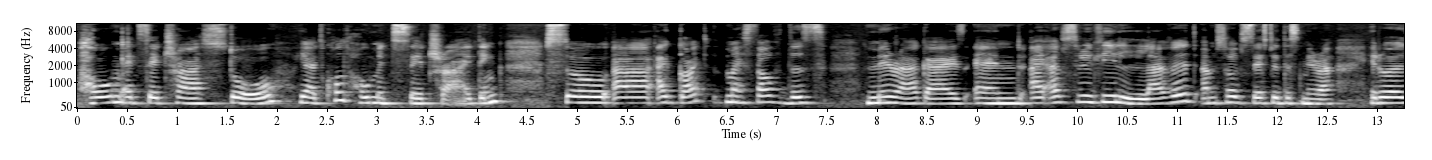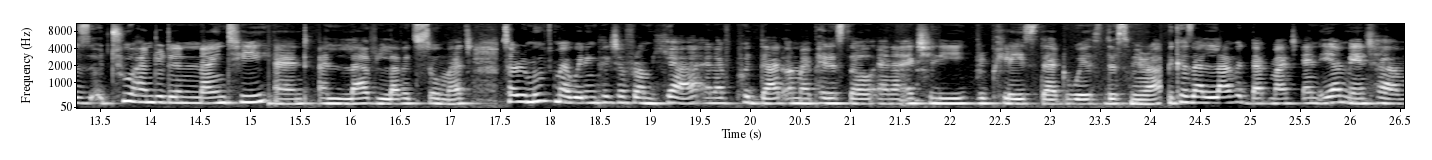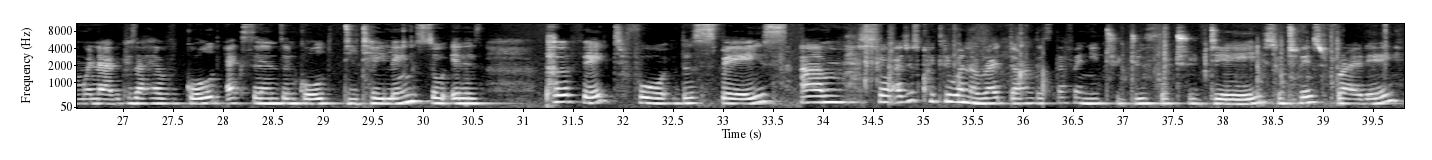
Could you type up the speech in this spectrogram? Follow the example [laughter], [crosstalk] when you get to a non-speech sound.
home etc store. Yeah it's called home etc i think. So uh, i got myself this mirror guys and i absolutely love it. I'm so obsessed with this mirror. It was 290 and i love love it so much. So i removed my wedding picture from here and i've put that on my pedestal and i actually replaced that with this mirror because i love it that much. And yeah when i because i have gold accents and gold detailing so it is perfect for this space. Um so i just quickly want to write down the stuff i need to do for today. So today's friday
